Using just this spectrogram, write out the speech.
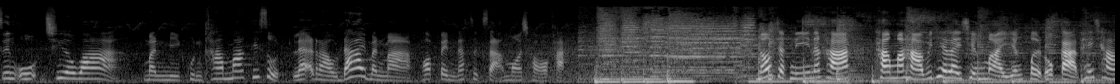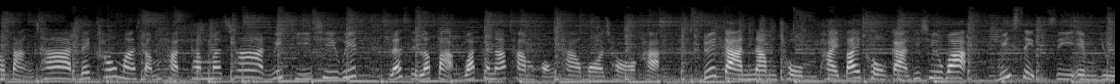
ซึ่งอุเชื่อว่ามันมีคุณค่ามากที่สุด และเราได้มันมา เพราะเป็นนักศึกษามอชค่ะ นอกจากนี้นะคะ ทางมหาวิทยาลัยเชียงใหม่ยังเปิดโอกาสให้ชาวต่างชาติได้เข้ามาสัมผัสธรรมชาติ วิถีชีวิต และศิลปะวัฒนธรรมของชาวมอชอค่ะ ด้วยการนำชมภายใต้โครงการที่ชื่อว่าวิสิต CMU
